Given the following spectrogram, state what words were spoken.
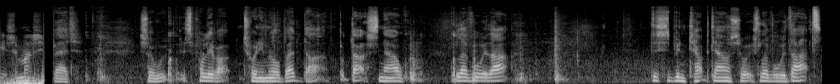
It's a massive bed, so it's probably about 20 mil bed that, but that's now level with that. This has been tapped down so it's level with that,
